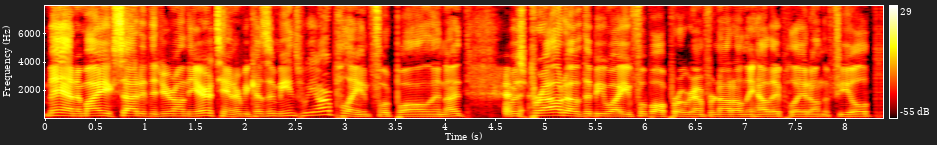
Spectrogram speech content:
Man, am I excited that you're on the air, Tanner, because it means we are playing football. And I was proud of the BYU football program for not only how they played on the field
